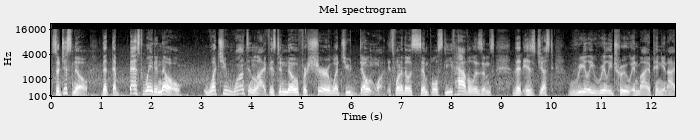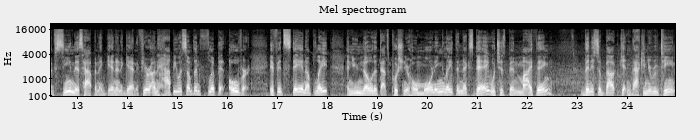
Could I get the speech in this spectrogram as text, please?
So just know that the best way to know what you want in life is to know for sure what you don't want. It's one of those simple Steve Havillisms that is just really, really true in my opinion. I've seen this happen again and again. If you're unhappy with something, flip it over. If it's staying up late and you know that that's pushing your whole morning late the next day, which has been my thing, then it's about getting back in your routine.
